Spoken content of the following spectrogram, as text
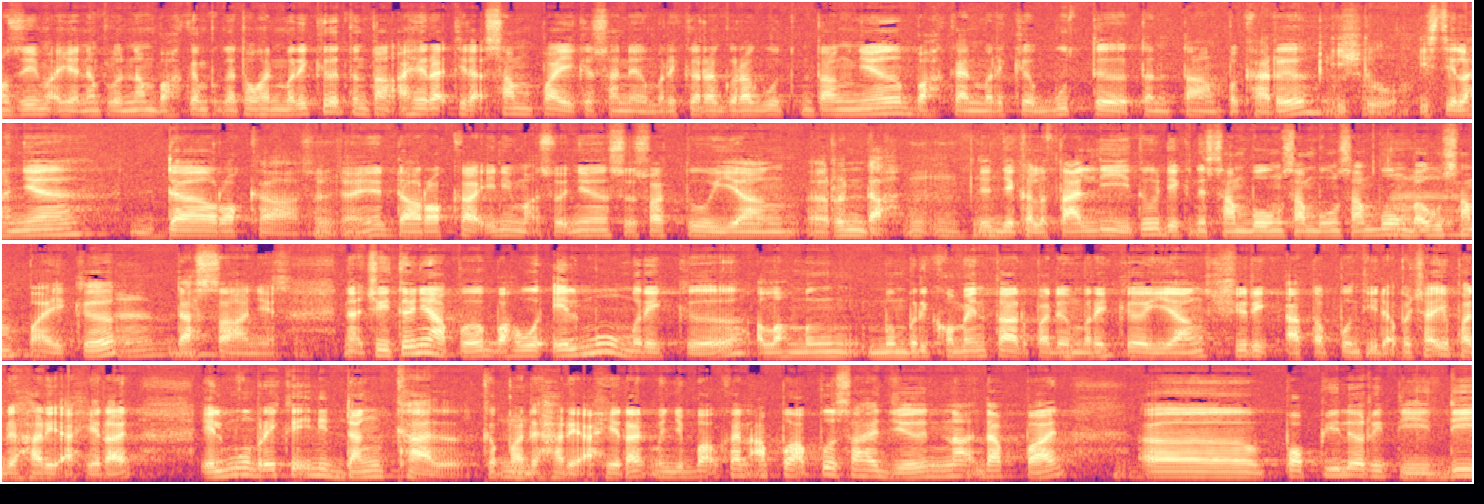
Al-Azim ayat 66 bahkan pengetahuan mereka tentang akhirat tidak sampai ke sana. Mereka ragu-ragu tentangnya bahkan mereka buta tentang perkara Masya itu. Istilahnya daraka. Sebenarnya mm-hmm. daraka ini maksudnya sesuatu yang rendah. Mm-hmm. Jadi kalau tali itu dia kena sambung-sambung-sambung mm-hmm. baru sampai ke mm-hmm. dasarnya. Nak ceritanya apa? Bahawa ilmu mereka Allah memberi komentar pada mm-hmm. mereka yang syirik ataupun tidak percaya pada hari akhirat, ilmu mereka ini dangkal kepada mm-hmm. hari akhirat menyebabkan apa-apa sahaja nak dapat uh, populariti di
